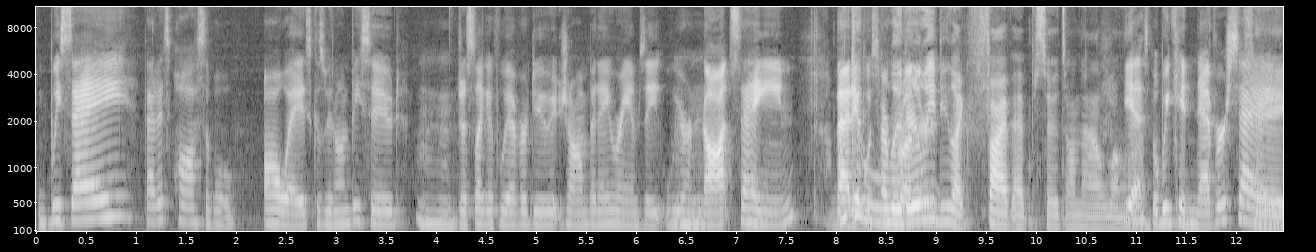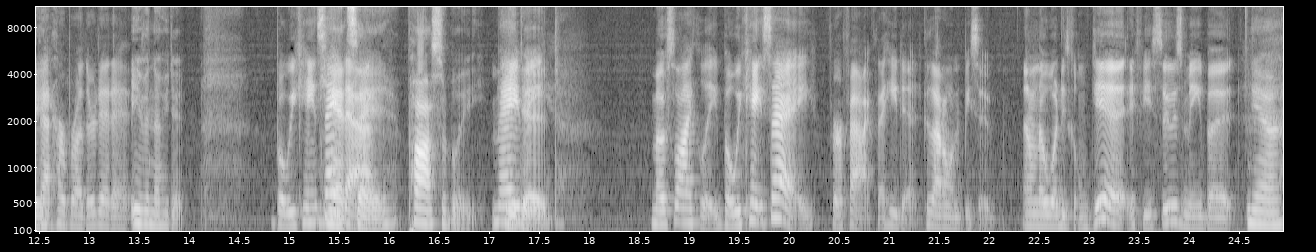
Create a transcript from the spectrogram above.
we say that it's possible always because we don't want to be sued. Mm-hmm. Just like if we ever do JonBenét Ramsey, we are not saying that it was her brother. literally brother. do like five episodes on that alone. yes, but we could never say, Say- that her brother did it. even though he did. But we can't say Can't that. say possibly Maybe. he did. Most likely, but we can't say for a fact that he did because I don't want to be sued. I don't know what he's gonna get if he sues me, but Yeah.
